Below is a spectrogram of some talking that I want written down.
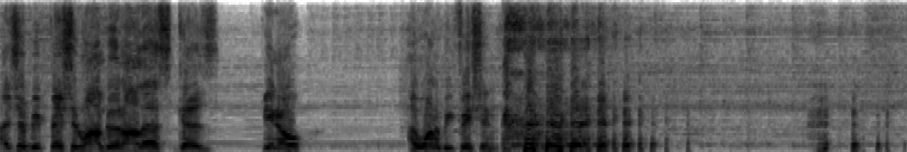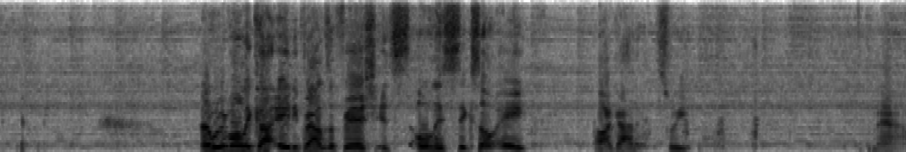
I should be fishing while I'm doing all this, because, you know, I want to be fishing. and we've only caught 80 pounds of fish. It's only 608. Oh, I got it. Sweet. Now.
